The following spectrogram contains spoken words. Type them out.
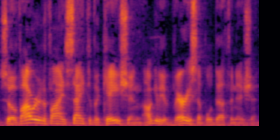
So if I were to define sanctification, I'll give you a very simple definition.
